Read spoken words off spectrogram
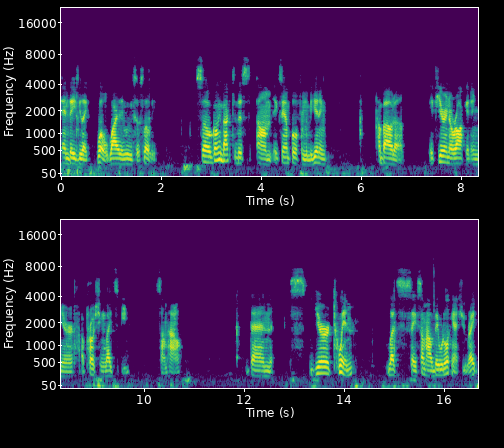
And they'd be like, whoa, why are they moving so slowly? So going back to this um, example from the beginning about uh, if you're in a rocket and you're approaching light speed somehow, then your twin, let's say somehow they were looking at you, right?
